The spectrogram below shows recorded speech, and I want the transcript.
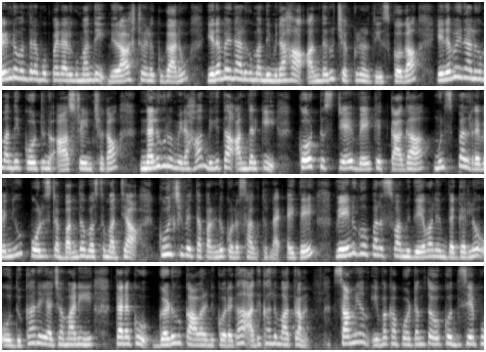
రెండు వందల ముప్పై నాలుగు మంది నిరాశ్రయులకు గాను ఎనభై నాలుగు మంది మినహా అందరూ చెక్కులను తీసుకోగా ఎనభై నాలుగు మంది కోర్టును ఆశ్రయించగా నలుగురు మినహా మిగతా అందరికీ కోర్టు స్టే వేకెట్ కాగా మున్సిపల్ రెవెన్యూ పోలీసుల బందోబస్తు మధ్య కూల్చివేత పనులు కొనసాగుతున్నాయి. అయితే వేణుగోపాల స్వామి దేవాలయం దగ్గరలో ఓ దుకాణ యజమాని తనకు గడువు కావాలని కోరగా అధికారులు మాత్రం సమయం ఇవ్వకపోవడంతో కొద్దిసేపు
